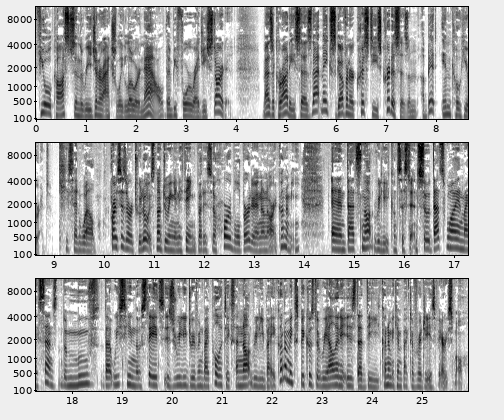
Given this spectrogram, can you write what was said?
Fuel costs in the region are actually lower now than before Reggie started. Mazzacurati says that makes Governor Christie's criticism a bit incoherent. He said, well, prices are too low. It's not doing anything, but it's a horrible burden on our economy. And that's not really consistent. So that's why, in my sense, the moves that we see in those states is really driven by politics and not really by economics because the reality is that the economic impact of RGGI is very small.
